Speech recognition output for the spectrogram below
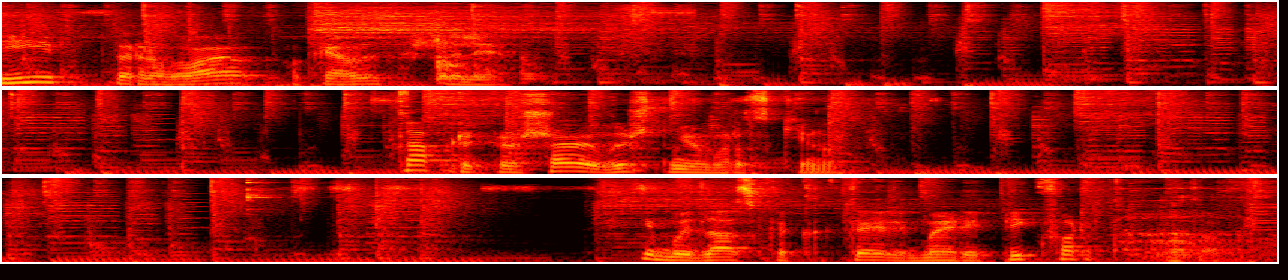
І переливаю по келих шеле. Та прикрашаю вишню морозкіну. І, будь ласка, коктейль Мері Пікфорд готовий.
